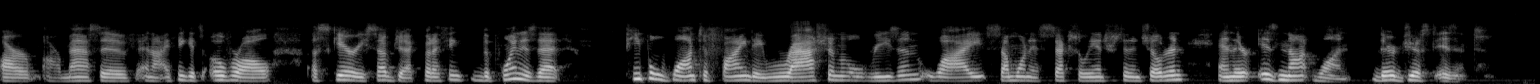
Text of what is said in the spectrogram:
are are massive. And i think it's overall a scary subject. But i think the point is that people want to find a rational reason why someone is sexually interested in children and there is not one. There just isn't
